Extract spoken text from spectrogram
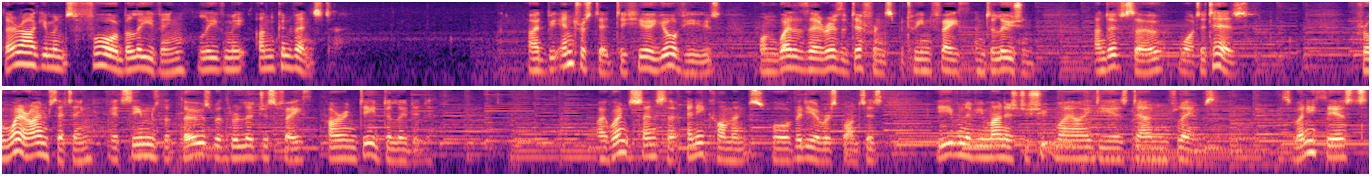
Their arguments for believing leave me unconvinced. I'd be interested to hear your views on whether there is a difference between faith and delusion, and if so, what it is. From where I'm sitting, it seems that those with religious faith are indeed deluded. I won't censor any comments or video responses, even if you manage to shoot my ideas down in flames. So any theists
